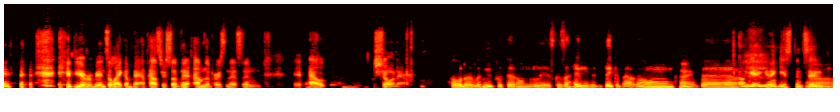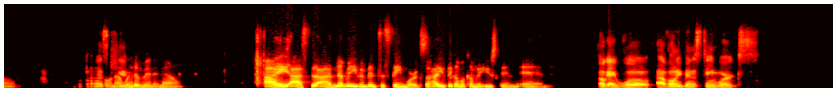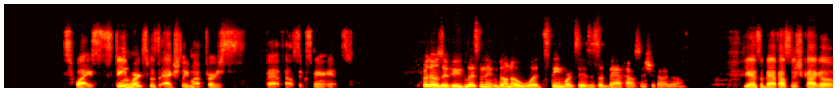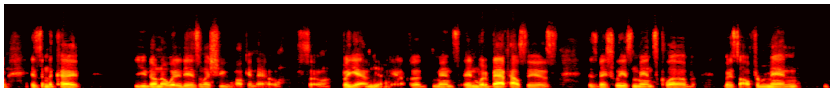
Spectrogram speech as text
if you ever been to like a bathhouse or something, I'm the person that's in out showing out. Hold up. Let me put that on the list because I didn't even think about. Okay. Bad. Oh yeah, you in Houston too. Wow. Oh, that's Oh, now wait a minute now. I I still I've never even been to Steamworks. So how you think I'm gonna come to Houston and Okay, well, I've only been to Steamworks twice. Steamworks was actually my first bathhouse experience. for those of you listening who don't know what Steamworks is, it's a bathhouse in Chicago. Yeah, it's a bathhouse in Chicago. It's in the cut. You don't know what it is unless you walk in that hole. So, but yeah, Yeah. the men's and what a bathhouse is is basically it's a men's club, but it's all for men.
